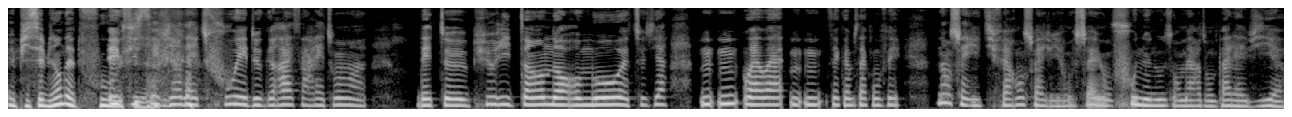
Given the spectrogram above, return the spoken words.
Et puis, c'est bien d'être fou. Et puis, c'est bien d'être fou. Et de grâce, arrêtons d'être euh, puritains, normaux, et de se dire mm, mm, ouais, ouais, mm, c'est comme ça qu'on fait. Non, soyez différents, soyons, soyons fous, ne nous emmerdons pas la vie euh,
